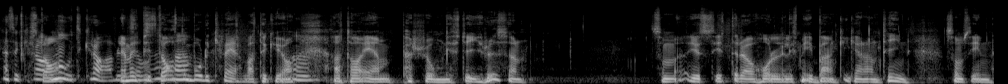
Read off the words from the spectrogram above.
Alltså krav, stat... motkrav? Liksom. Ja, men staten ja. borde kräva, tycker jag, ja. att ha en person i styrelsen som just sitter där och håller liksom i bankgarantin som sin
